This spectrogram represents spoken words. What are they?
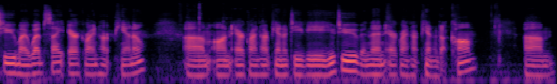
to my website, Eric Reinhardt Piano, um, on Eric Reinhardt Piano TV YouTube, and then eric ericreinhardtpiano.com. Um,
